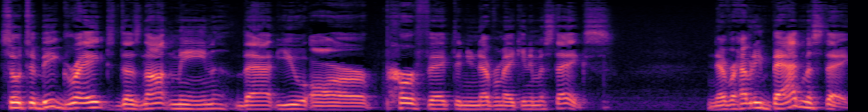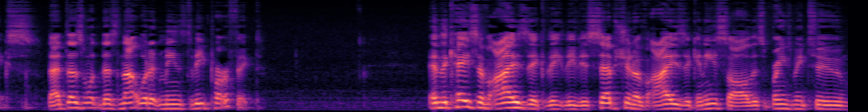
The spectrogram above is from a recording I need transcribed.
So, to be great does not mean that you are perfect and you never make any mistakes. Never have any bad mistakes. That doesn't that's not what it means to be perfect. In the case of Isaac, the, the deception of Isaac and Esau, this brings me to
